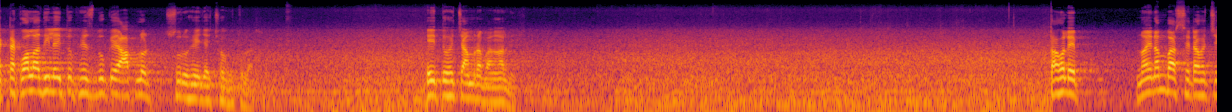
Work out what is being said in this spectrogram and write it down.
একটা কলা দিলেই তো ফেসবুকে আপলোড শুরু হয়ে যায় ছবি তোলার। এই তো হচ্ছে আমরা বাঙালি। তাহলে নয় নাম্বার সেটা হচ্ছে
